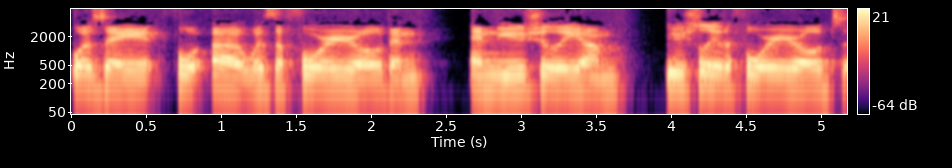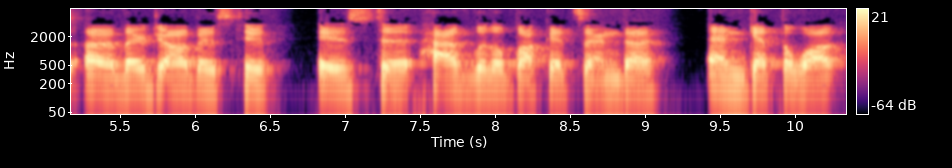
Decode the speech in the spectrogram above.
was a four, uh, was a four year old, and and usually um usually the four year olds uh, their job is to is to have little buckets and uh, and get the wa-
